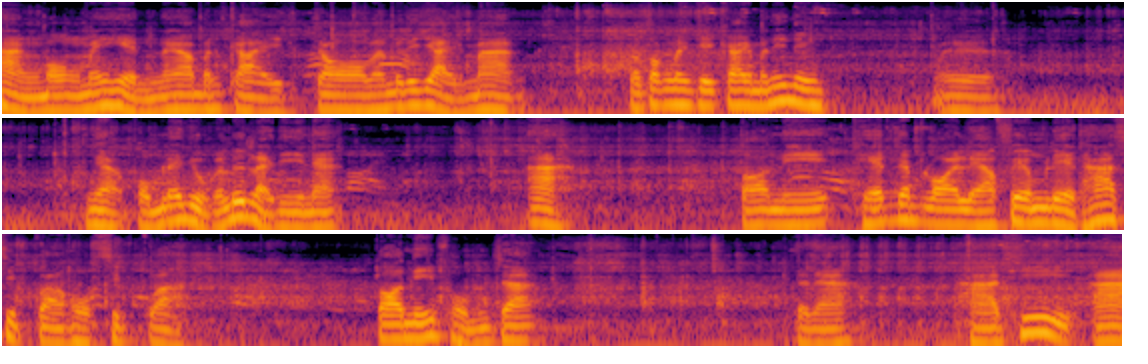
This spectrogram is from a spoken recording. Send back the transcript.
ห่างมองไม่เห็นนะครับ มันไกลจอมันไม่ได้ใหญ่มาก เราต้องเล่นไกลๆมานิดนึง เออ เนี่ยผมเล่นอยู่กับลื่นไหลดีนะ อะ ตอนนี้เทสเรียบร้อยแล้วเฟรมเรท50 กว่า 60 กว่า ตอนนี้ผมจะเดี๋ยวนะ หาที่ อะ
